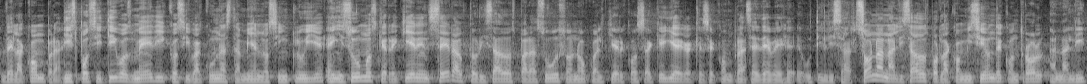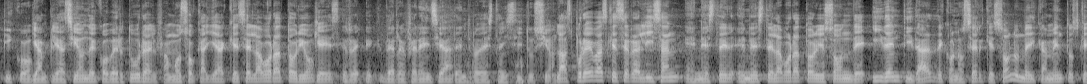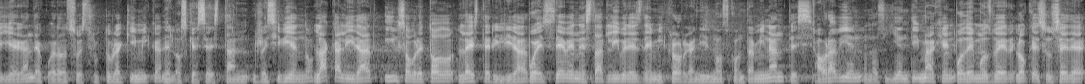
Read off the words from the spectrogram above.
de la compra. Dispositivos médicos y vacunas también los incluye e insumos que requieren ser autorizados para su uso, no cualquier cosa que llega, que se compra, se debe eh, utilizar. Son analizados por la Comisión de Control Analítico y Ampliación de Cobertura, el famoso CAYAC, que es el laboratorio que es de referencia dentro de esta institución. Las pruebas que se realizan en este, en este laboratorio son de identidad, de conocer que son los medicamentos que llegan de acuerdo a su estructura química de los que se están recibiendo, la calidad y sobre todo la esterilidad, pues deben estar libres de microorganismos contaminantes. Ahora bien, en la siguiente imagen podemos ver lo que sucede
